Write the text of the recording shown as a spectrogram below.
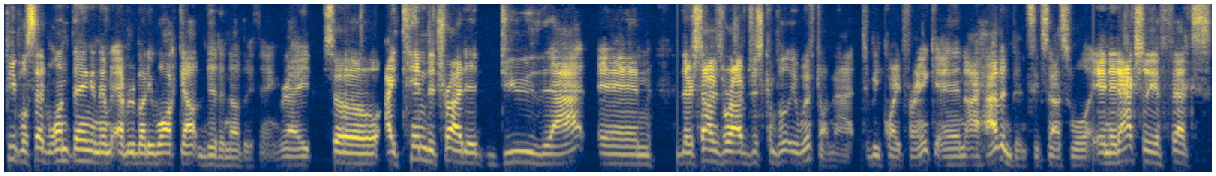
people said one thing and then everybody walked out and did another thing, right? So I tend to try to do that. And there's times where I've just completely whiffed on that, to be quite frank, and I haven't been successful. And it actually affects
